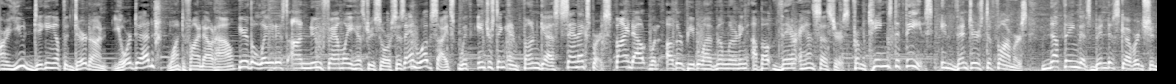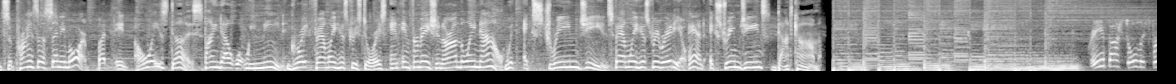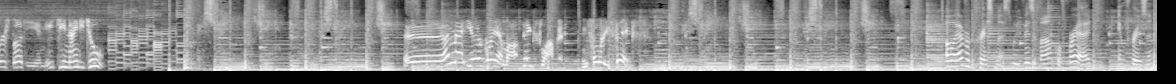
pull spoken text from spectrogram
Are you digging up the dirt on your dead? Want to find out how? Hear the latest on new family history sources and websites with interesting and fun guests and experts. Find out what other people have been learning about their ancestors. From kings to thieves, inventors to farmers, nothing that's been discovered should surprise us anymore, but it always does. Find out what we mean. Great family history stories and information are on the way now with Extreme Genes, Family History Radio, and ExtremeGenes.com. Grandpa stole his first buggy in 1892. Uh, I met your grandma pig slopping in 46. Oh, every Christmas we'd visit my Uncle Fred in prison.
